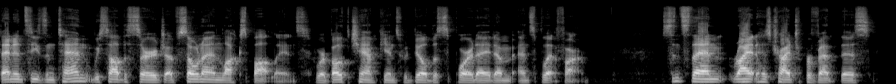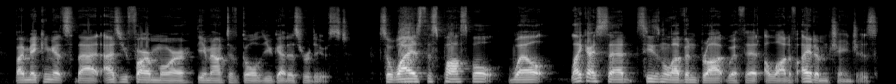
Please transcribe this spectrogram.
Then in Season 10, we saw the surge of Sona and Lux spot lanes, where both champions would build the support item and split farm. Since then, Riot has tried to prevent this by making it so that as you farm more, the amount of gold you get is reduced. So why is this possible? Well, like I said, Season 11 brought with it a lot of item changes,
